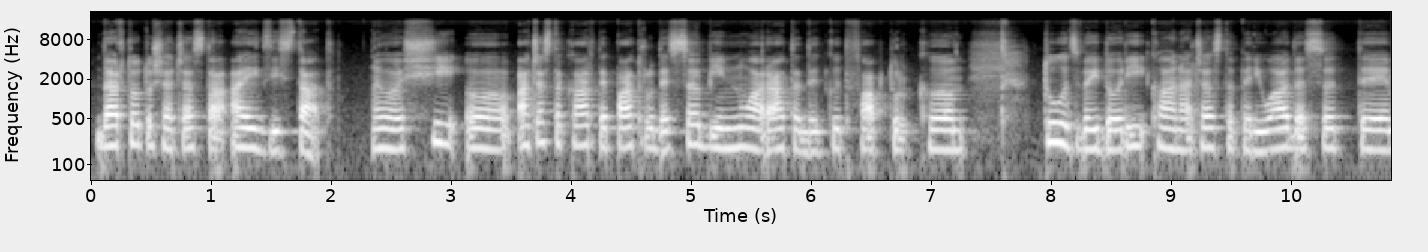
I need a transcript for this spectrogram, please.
dar totuși aceasta a existat. Și această carte 4 de săbii nu arată decât faptul că tu îți vei dori ca în această perioadă să te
